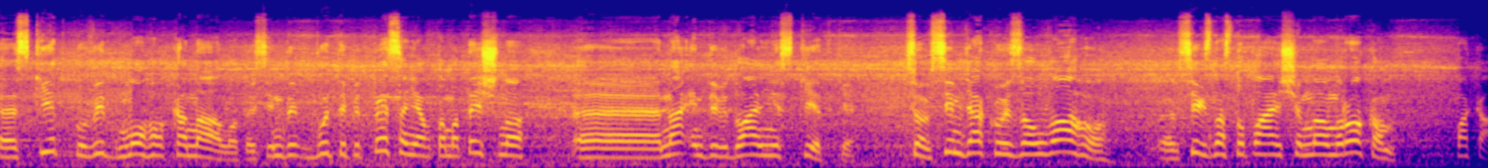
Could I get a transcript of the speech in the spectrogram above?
е, скидку від мого каналу. Тобто будете підписані автоматично на індивідуальні скидки. Все, всім дякую за увагу. Всіх з наступаючим новим роком. Пока.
